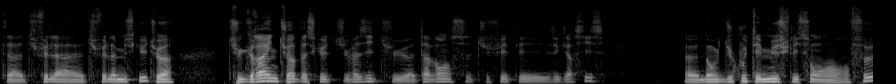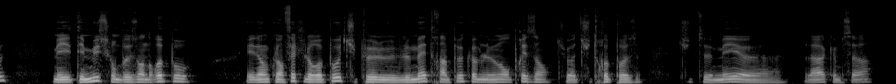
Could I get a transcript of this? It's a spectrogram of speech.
t'as- tu fais de la, tu fais de la muscu, tu vois. Tu grindes, tu vois, parce que tu, vas-y, tu t'avances, tu fais tes exercices. Donc du coup, tes muscles, ils sont en feu, mais tes muscles ont besoin de repos. Et donc en fait, le repos, tu peux le, le mettre un peu comme le moment présent, tu vois. Tu te reposes, tu te mets là, comme ça.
